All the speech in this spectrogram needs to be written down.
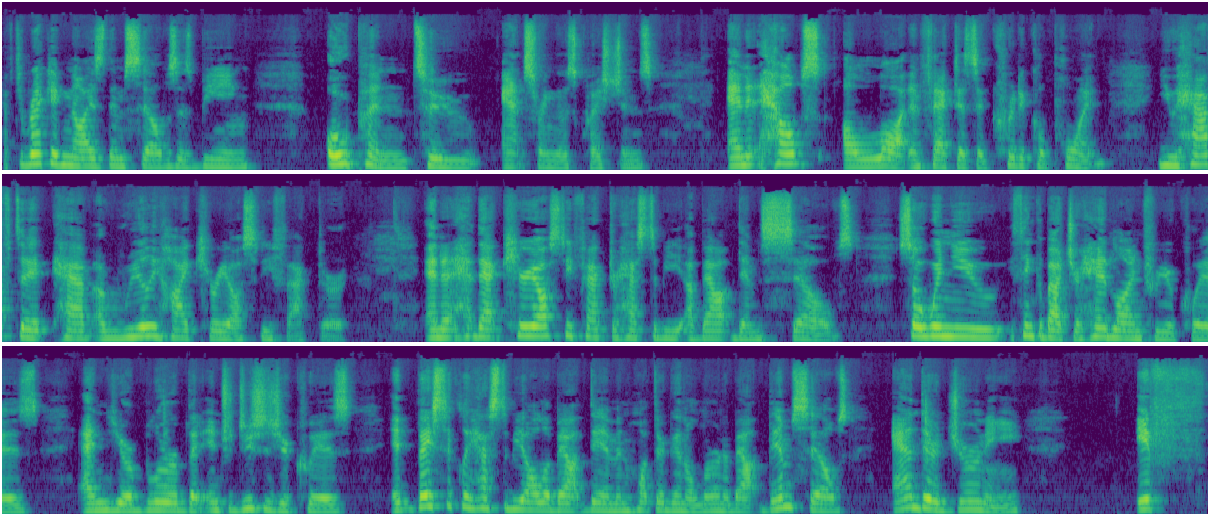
have to recognize themselves as being open to answering those questions. And it helps a lot. In fact, it's a critical point. You have to have a really high curiosity factor. And it, that curiosity factor has to be about themselves. So when you think about your headline for your quiz and your blurb that introduces your quiz, it basically has to be all about them and what they're going to learn about themselves and their journey if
